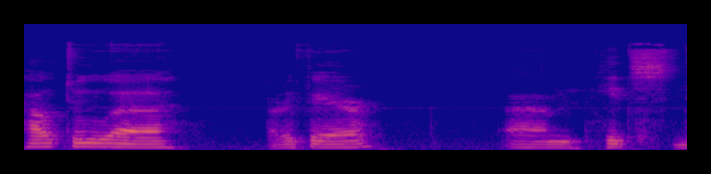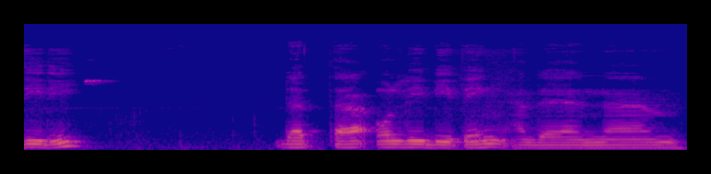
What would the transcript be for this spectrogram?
how to uh, repair um, HDD that uh, only beeping and then um,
